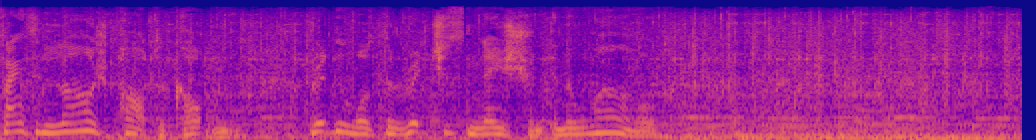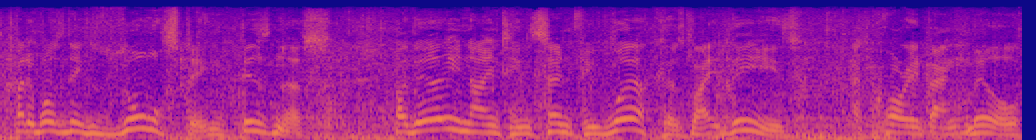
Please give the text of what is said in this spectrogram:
thanks in large part to cotton, Britain was the richest nation in the world. But it was an exhausting business. By the early 19th century, workers like these at Quarry Bank Mill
